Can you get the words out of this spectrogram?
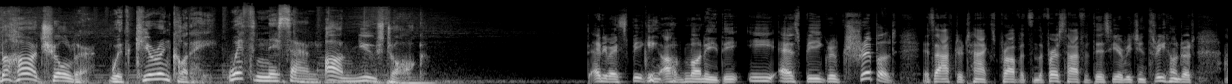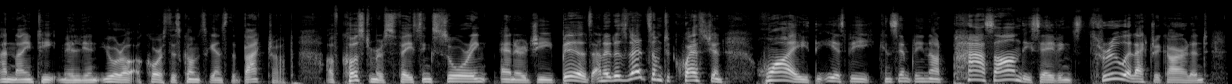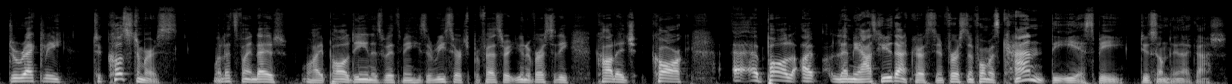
The Hard Shoulder with Kieran Cuddihy with Nissan on Newstalk. Anyway, speaking of money, the ESB group tripled its after tax profits in the first half of this year, reaching 390 million euro. Of course, this comes against the backdrop of customers facing soaring energy bills. And it has led some to question why the ESB can simply not pass on these savings through Electric Ireland directly to customers. Well, let's find out why. Paul Deane is with me. He's a research professor at University College Cork. Uh, uh, Paul, I, let me ask you that question first and foremost. Can the ESB do something like that?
